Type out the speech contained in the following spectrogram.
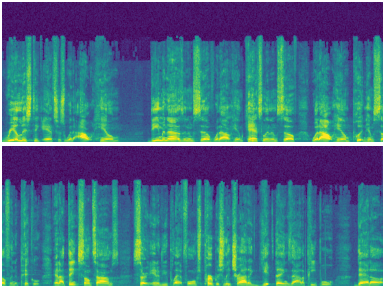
realistic answers without him demonizing himself, without him canceling himself, without him putting himself in a pickle. And I think sometimes certain interview platforms purposely try to get things out of people that uh,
